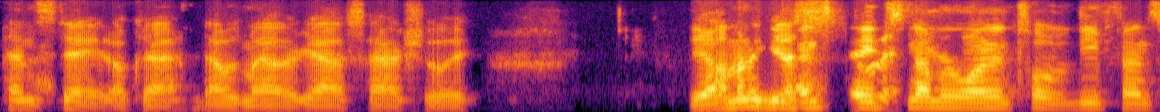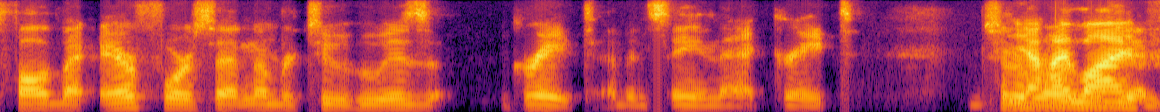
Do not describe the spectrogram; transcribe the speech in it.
Penn State. Okay, that was my other guess actually. Yeah, I'm gonna guess. Penn State's number one in total defense, followed by Air Force at number two, who is great. I've been saying that. Great. Should've yeah, I live. again.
